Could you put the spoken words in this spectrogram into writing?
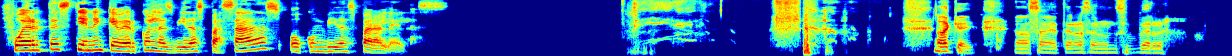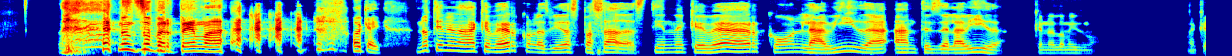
fuertes tienen que ver con las vidas pasadas o con vidas paralelas. ok, vamos a meternos en un súper en un super tema. Ok, no tiene nada que ver con las vidas pasadas, tiene que ver con la vida antes de la vida, que no es lo mismo. Ok.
